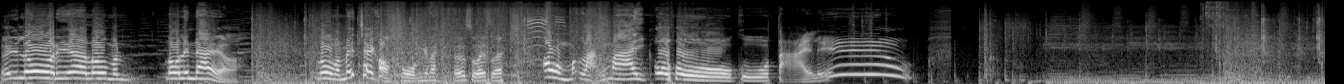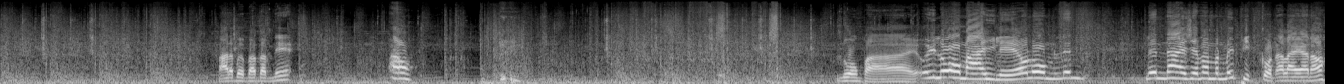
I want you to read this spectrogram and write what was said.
เฮ้ยโลเนี่ยโลมันโลเล่นได้เหรอโลมันไม่ใช่ของโกงใช่ไหมเออสวยสวยเอ้าหลังมาอีกโอ้โหกูตายแล้วปาระเบิดแบบนี้ เอ้า ล่วงไปเอ้ยโลมาอีกแล้วโลมเล่นเล่นได้ใช่ไหมมันไม่ผิดกฎอะไรอะเนาะ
